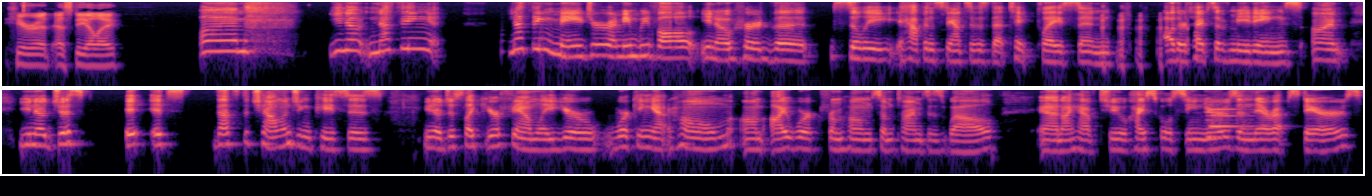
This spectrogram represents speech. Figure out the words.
here at SDLA? Um, you know, nothing nothing major. I mean, we've all, you know, heard the silly happenstances that take place in other types of meetings. Um, you know, just it, it's that's the challenging piece is, you know, just like your family, you're working at home. Um, I work from home sometimes as well. And I have two high school seniors and they're upstairs.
